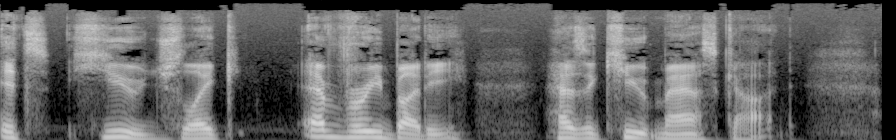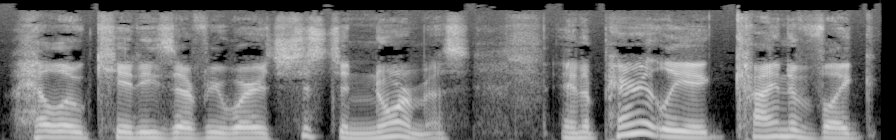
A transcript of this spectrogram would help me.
It's huge. Like everybody has a cute mascot. Hello Kitties everywhere. It's just enormous. And apparently it kind of like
